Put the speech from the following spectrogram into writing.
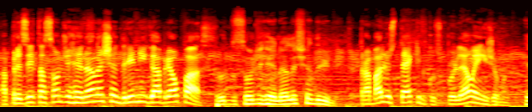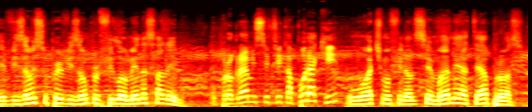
Apresentação de Renan Alexandrini e Gabriel Paz. Produção de Renan Alexandrini. Trabalhos técnicos por Léo Engelman. Revisão e supervisão por Filomena Saleme. O programa se fica por aqui. Um ótimo final de semana e até a próxima.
